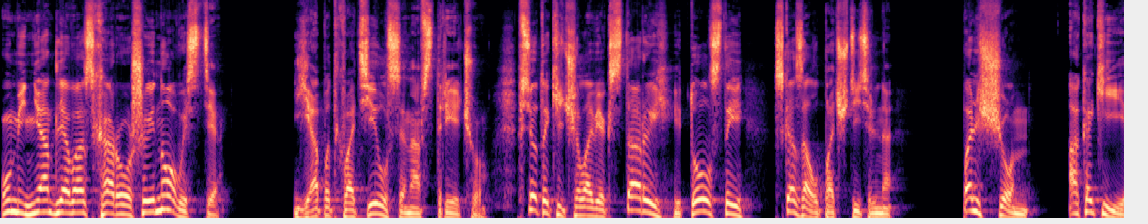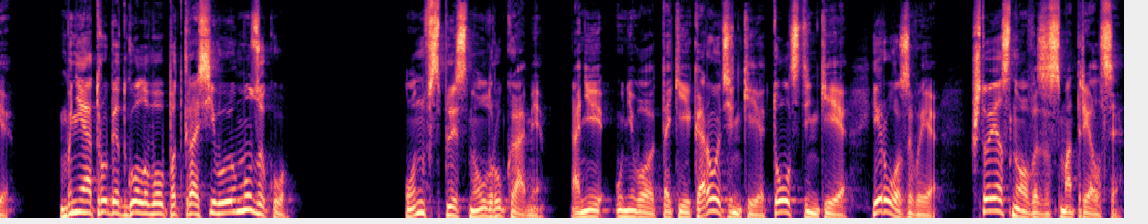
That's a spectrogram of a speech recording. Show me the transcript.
у меня для вас хорошие новости». Я подхватился навстречу. Все-таки человек старый и толстый, сказал почтительно. «Польщен. А какие? Мне отрубят голову под красивую музыку?» Он всплеснул руками. Они у него такие коротенькие, толстенькие и розовые, что я снова засмотрелся.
